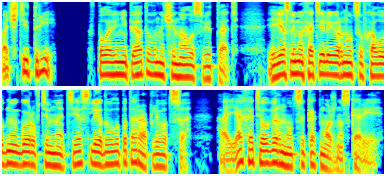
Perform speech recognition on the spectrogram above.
«Почти три. В половине пятого начинало светать, и если мы хотели вернуться в холодную гору в темноте, следовало поторапливаться, а я хотел вернуться как можно скорее.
